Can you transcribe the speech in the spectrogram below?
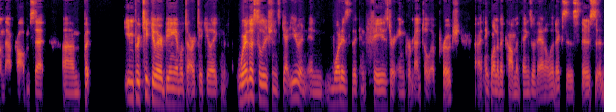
on that problem set. Um, but in particular, being able to articulate where those solutions get you and, and what is the kind of phased or incremental approach I think one of the common things with analytics is there's a,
